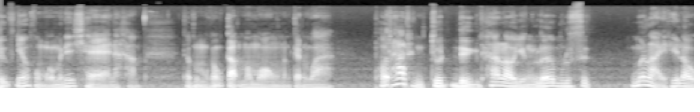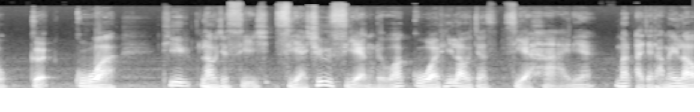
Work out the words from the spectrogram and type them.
ลึกๆเนี่ยผมก็ไม่ได้แชร์นะครับ แต่ผมก็กลับมามองเหมือนกันว่า เพราะถ้าถึงจุดดึงถ้าเรายังเริ่มรู้สึกเมื่อไหร่ที่เราเกิดกลัว ที่เราจะเสียเสียชื่อเสียง หรือว่ากลัวที่เราจะเสียหายเนี่ยมันอาจจะทำให้เรา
